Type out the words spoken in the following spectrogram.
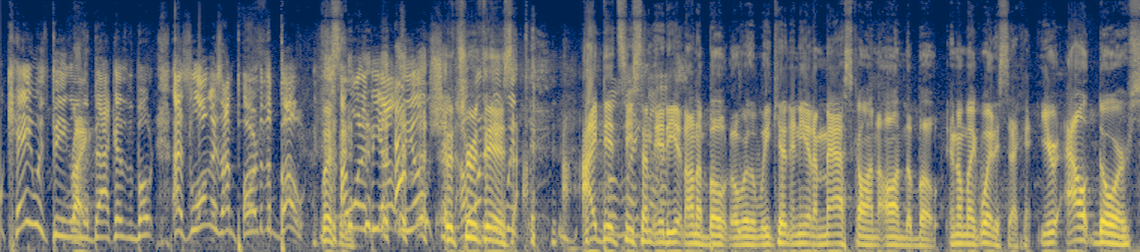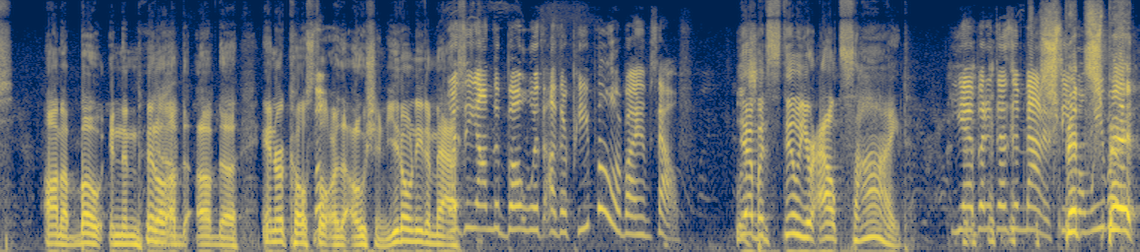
okay with being on the back of the boat as long as I'm part of the boat. Listen, I want to be out in the ocean. The truth wanna is, with- I did oh see some idiot on a boat over the weekend, and he had a mask on on the boat. And I'm like, wait a second, you're outdoors on a boat in the middle of the of the intercoastal or the ocean. You don't need a map. Was he on the boat with other people or by himself? yeah, but still, you're outside. Yeah, but it doesn't matter. See, Spit, when we spit.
